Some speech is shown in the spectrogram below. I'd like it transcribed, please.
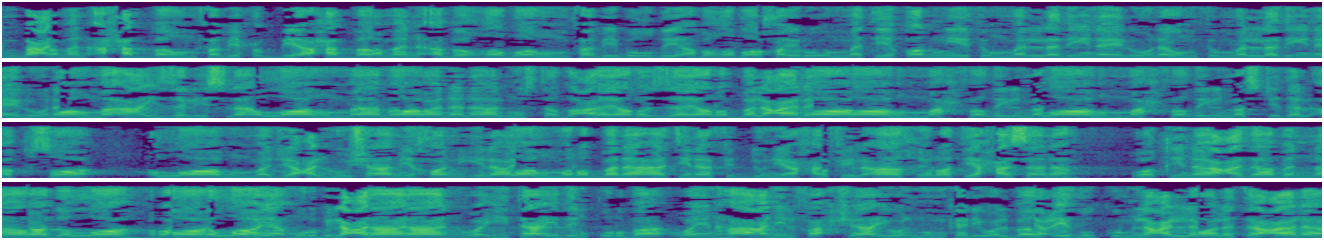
من بعد من أحبهم فبحبي أحب ومن أبغضهم فببغضي أبغض. خير أمتي قرني ثم الذين يلونهم ثم الذين يلونهم اللهم أعز الإسلام. اللهم أماننا المستضعف يا غزة يا رب العالمين. اللهم احفظ المسجد الأقصى. اللهم اجعله شامخا إلى اللهم ربنا آتنا في الدنيا حسنة وفي الآخرة حسنة وقنا عذاب النار. عباد الله الله يأمر بالعدل وإيتاء ذي القربى وينهى عن الفحشاء والمنكر والبغي يعظكم لعلكم قال تعالى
